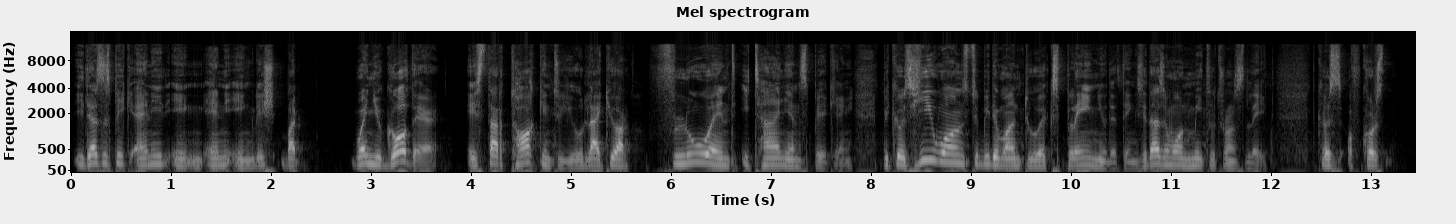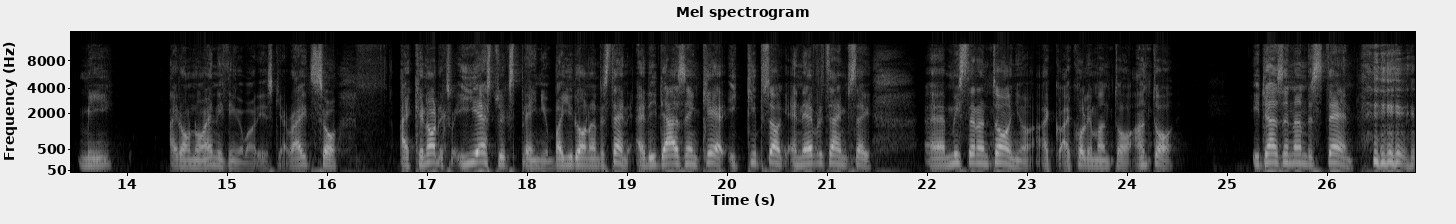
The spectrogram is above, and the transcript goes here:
he doesn't speak any in, any English, but when you go there, he start talking to you like you are fluent Italian speaking because he wants to be the one to explain you the things. He doesn't want me to translate because, of course, me, I don't know anything about Ischia, right? So I cannot. Exp- he has to explain you, but you don't understand, and he doesn't care. He keeps talking, and every time say, uh, "Mr. Antonio," I, I call him Anto. Anto, he doesn't understand.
